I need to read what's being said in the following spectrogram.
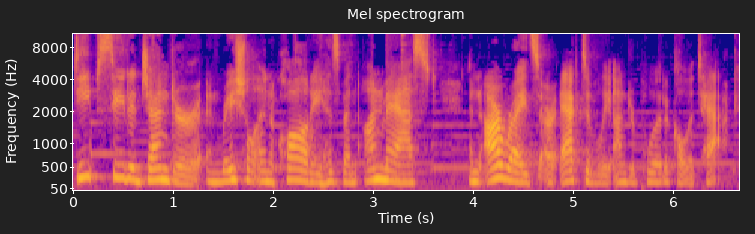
Deep seated gender and racial inequality has been unmasked and our rights are actively under political attack.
